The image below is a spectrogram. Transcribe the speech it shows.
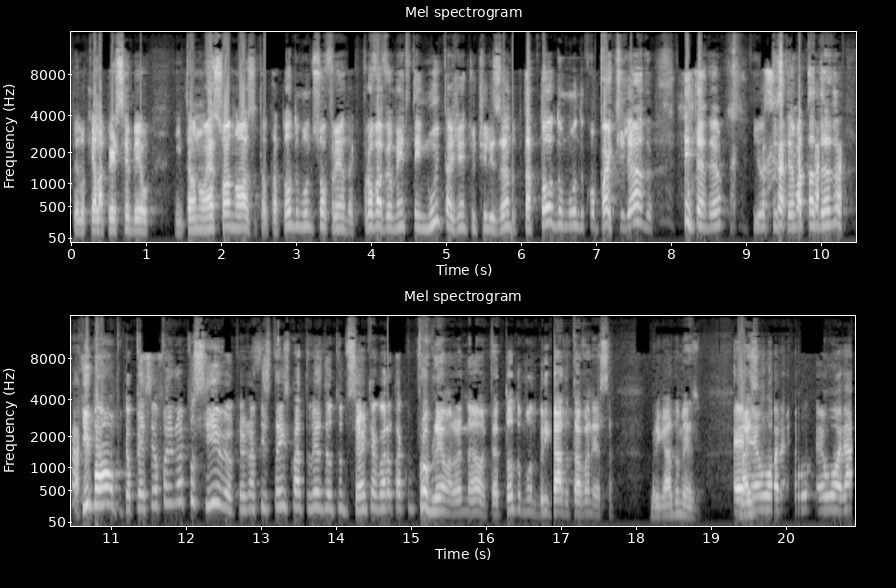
pelo que ela percebeu. Então não é só nós, então está todo mundo sofrendo. Aqui. Provavelmente tem muita gente utilizando, está todo mundo compartilhando, entendeu? E o sistema está dando. Que bom, porque eu pensei, eu falei, não é possível, que eu já fiz três, quatro vezes, deu tudo certo e agora está com problema. Não, então é todo mundo. Obrigado, tá, Vanessa? Obrigado mesmo. É, Mas... é, o, horário, é o horário,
